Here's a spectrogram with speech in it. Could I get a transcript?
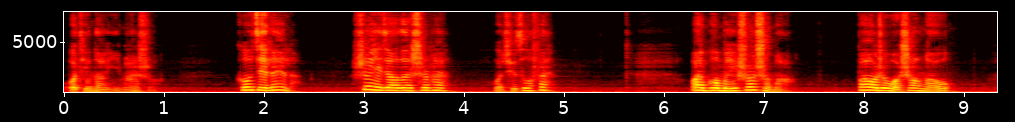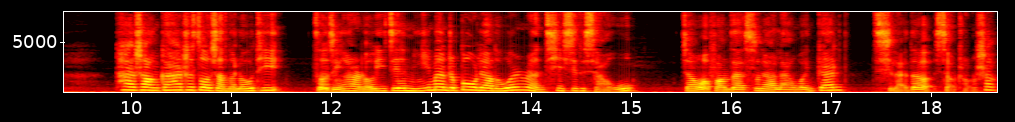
我听到姨妈说，估计累了，睡一觉再吃饭，我去做饭。外婆没说什么，抱着我上楼。踏上嘎吱作响的楼梯，走进二楼一间弥漫着布料的温软气息的小屋，将我放在塑料栏纹干起来的小床上。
